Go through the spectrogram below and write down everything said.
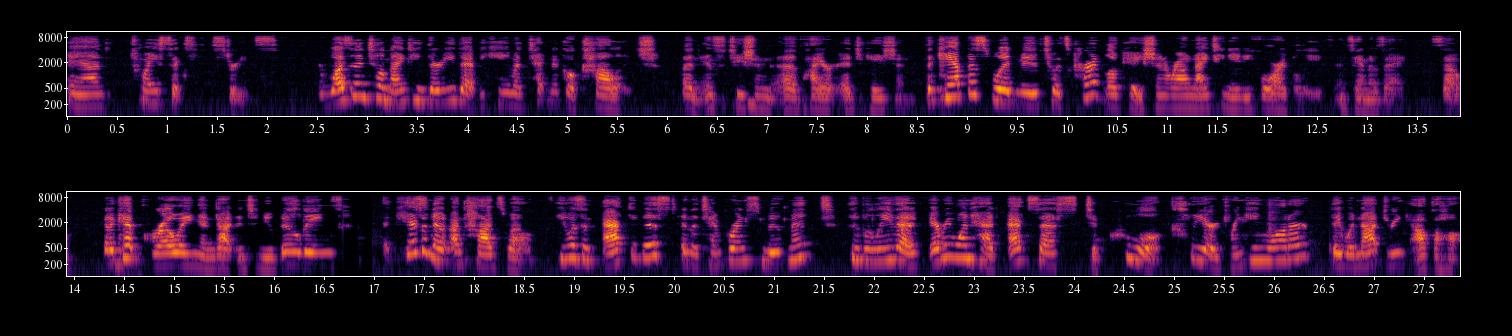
and 26th Streets. It wasn't until 1930 that it became a technical college, an institution of higher education. The campus would move to its current location around 1984, I believe, in San Jose. So, but it kept growing and got into new buildings. Here's a note on Cogswell. He was an activist in the temperance movement who believed that if everyone had access to cool, clear drinking water, they would not drink alcohol.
